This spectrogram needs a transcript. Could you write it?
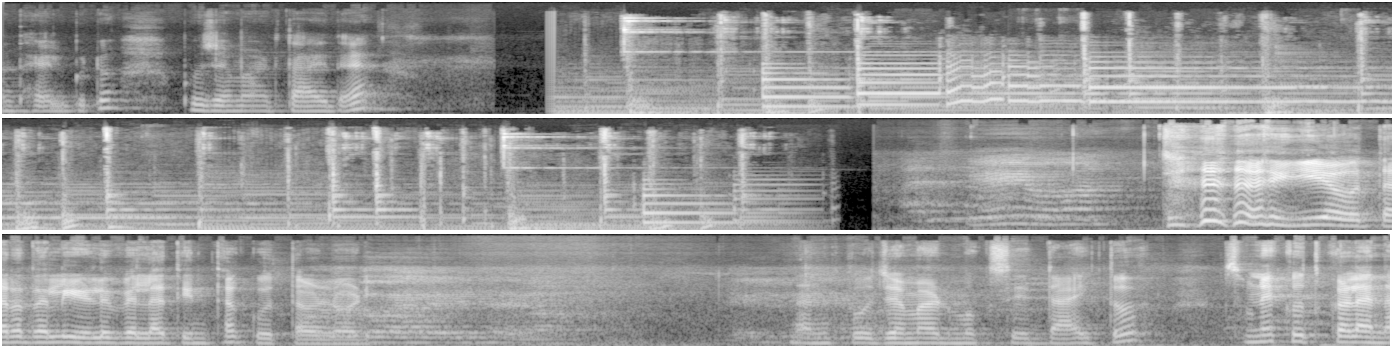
ಅಂತ ಹೇಳಿಬಿಟ್ಟು ಪೂಜೆ ಮಾಡ್ತಾ ಇದ್ದೆ. ಈ ಅವತಾರದಲ್ಲಿ ಎಳು ಬೆಲ್ಲ ತಿಂತ ಕೂತವಳು ನೋಡಿ. ನಾನು ಪೂಜೆ ಮಾಡಿ ಮುಗಿಸಿದ್ದಾಯಿತು. ಸುಮ್ಮನೆ ಕೂತ್ಕೊಳ್ಳೋಣ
